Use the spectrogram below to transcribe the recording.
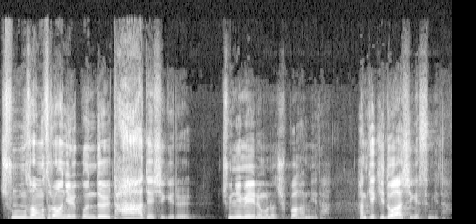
충성스러운 일꾼들 다 되시기를 주님의 이름으로 축복합니다. 함께 기도하시겠습니다.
